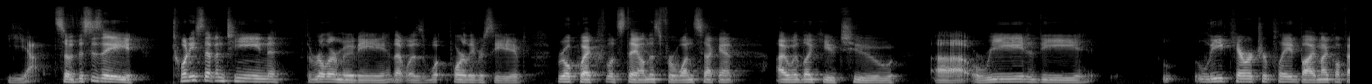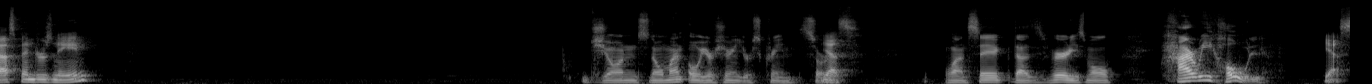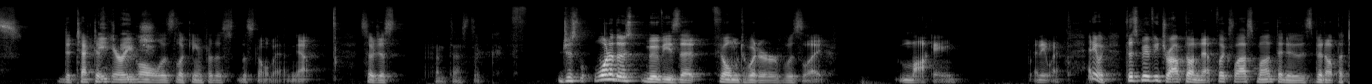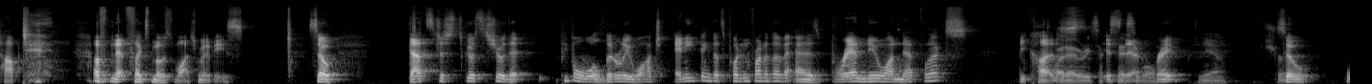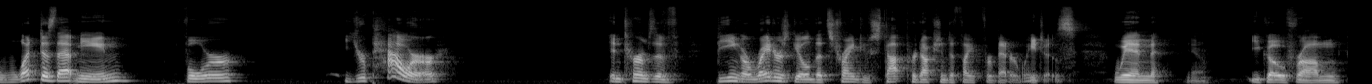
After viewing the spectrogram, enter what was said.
yeah. So this is a 2017 thriller movie that was poorly received. Real quick, let's stay on this for one second. I would like you to uh, read the lead character played by Michael Fassbender's name. Jon Snowman. Oh, you're sharing your screen. Sorry. Yes. One sec. That's very small. Harry Hole. Yes. Detective H- Harry Hole is looking for this the snowman. Yeah. So just fantastic. Just one of those movies that film Twitter was like mocking. Anyway, anyway, this movie dropped on Netflix last month and it has been on the top 10 of Netflix most watched movies. So that's just goes to show that people will literally watch anything that's put in front of them as brand new on Netflix because it's there, right? Yeah. Sure. So what does that mean for your power in terms of being a writers guild that's trying to stop production to fight for better wages when yeah. you go from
